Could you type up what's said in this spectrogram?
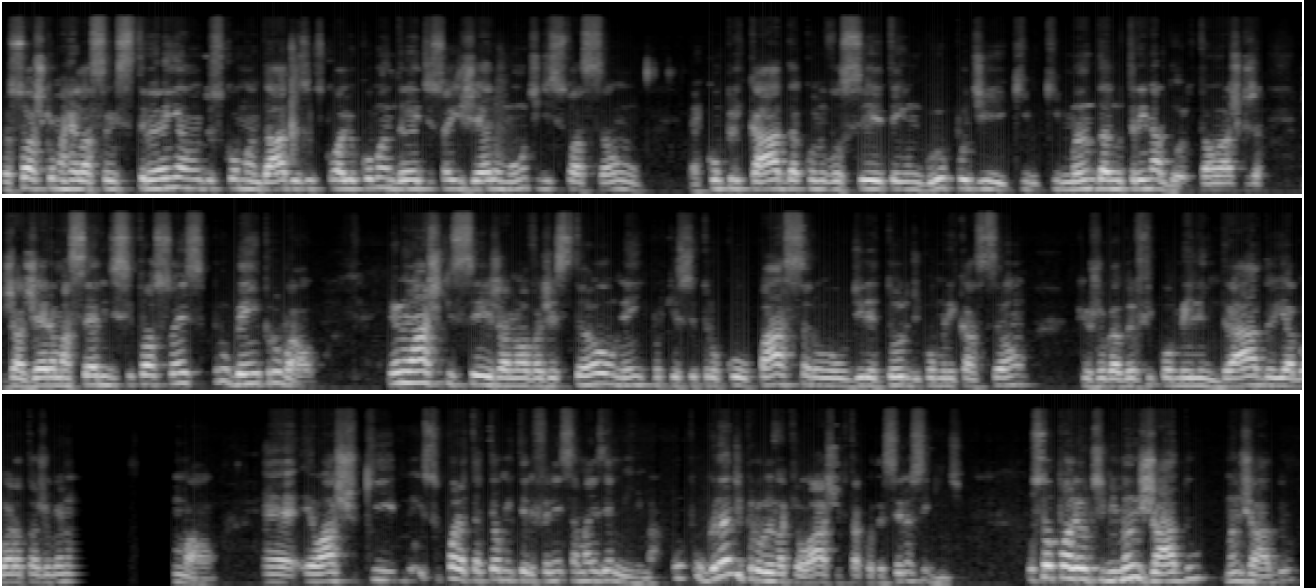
Eu só acho que é uma relação estranha onde os comandados escolhem o comandante. Isso aí gera um monte de situação é, complicada quando você tem um grupo de que, que manda no treinador. Então eu acho que já, já gera uma série de situações para o bem e para o mal. Eu não acho que seja a nova gestão, nem porque se trocou o pássaro ou o diretor de comunicação que o jogador ficou melindrado e agora está jogando mal. É, eu acho que isso pode até ter uma interferência, mas é mínima. O, o grande problema que eu acho que está acontecendo é o seguinte: o São Paulo é um time manjado, manjado.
